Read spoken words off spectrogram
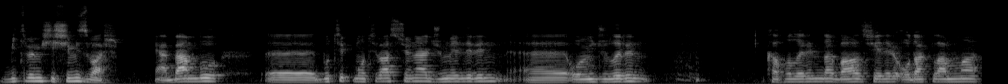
bitmemiş işimiz var. Yani ben bu e, bu tip motivasyonel cümlelerin e, oyuncuların kafalarında bazı şeylere odaklanma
